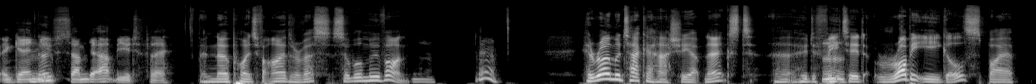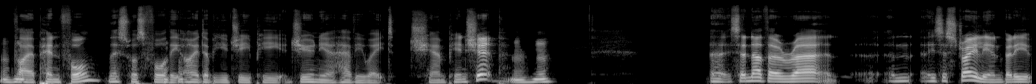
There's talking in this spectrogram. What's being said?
Again, Nope. you've summed it up beautifully. And no points for either of us. So we'll move on. Mm. Yeah. Hiromu Takahashi up next, uh, who defeated Robbie Eagles by a, Mhm. via pinfall. This was for the Mhm. IWGP Junior Heavyweight Championship. Mm-hmm. Uh, it's another. Uh, an, he's Australian, but he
